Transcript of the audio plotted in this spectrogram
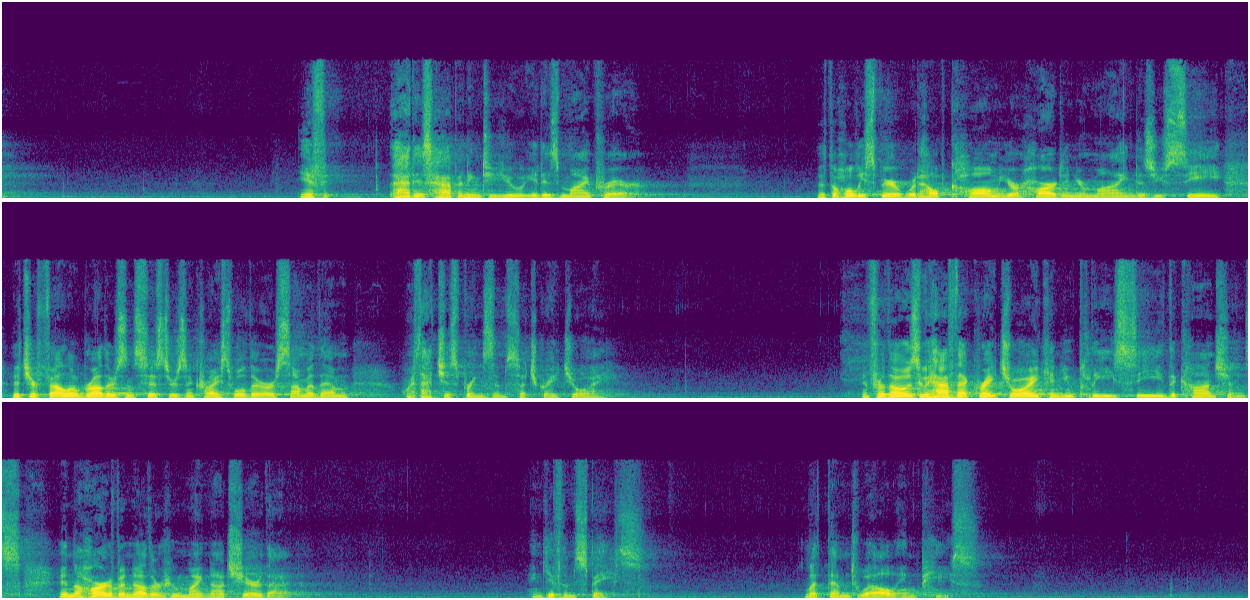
If that is happening to you, it is my prayer that the Holy Spirit would help calm your heart and your mind as you see that your fellow brothers and sisters in Christ, well, there are some of them where that just brings them such great joy. And for those who have that great joy, can you please see the conscience in the heart of another who might not share that? And give them space let them dwell in peace.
